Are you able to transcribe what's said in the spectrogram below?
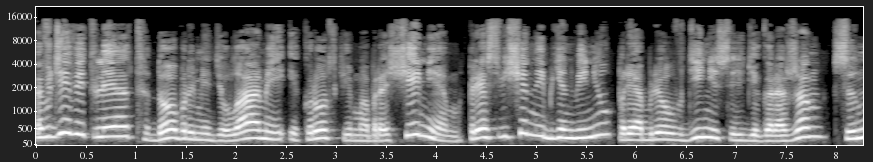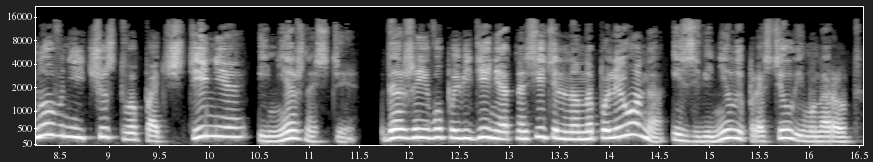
В девять лет добрыми делами и кротким обращением Преосвященный Бьенвеню приобрел в Дине среди горожан сыновние чувства почтения и нежности. Даже его поведение относительно Наполеона извинил и простил ему народ.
